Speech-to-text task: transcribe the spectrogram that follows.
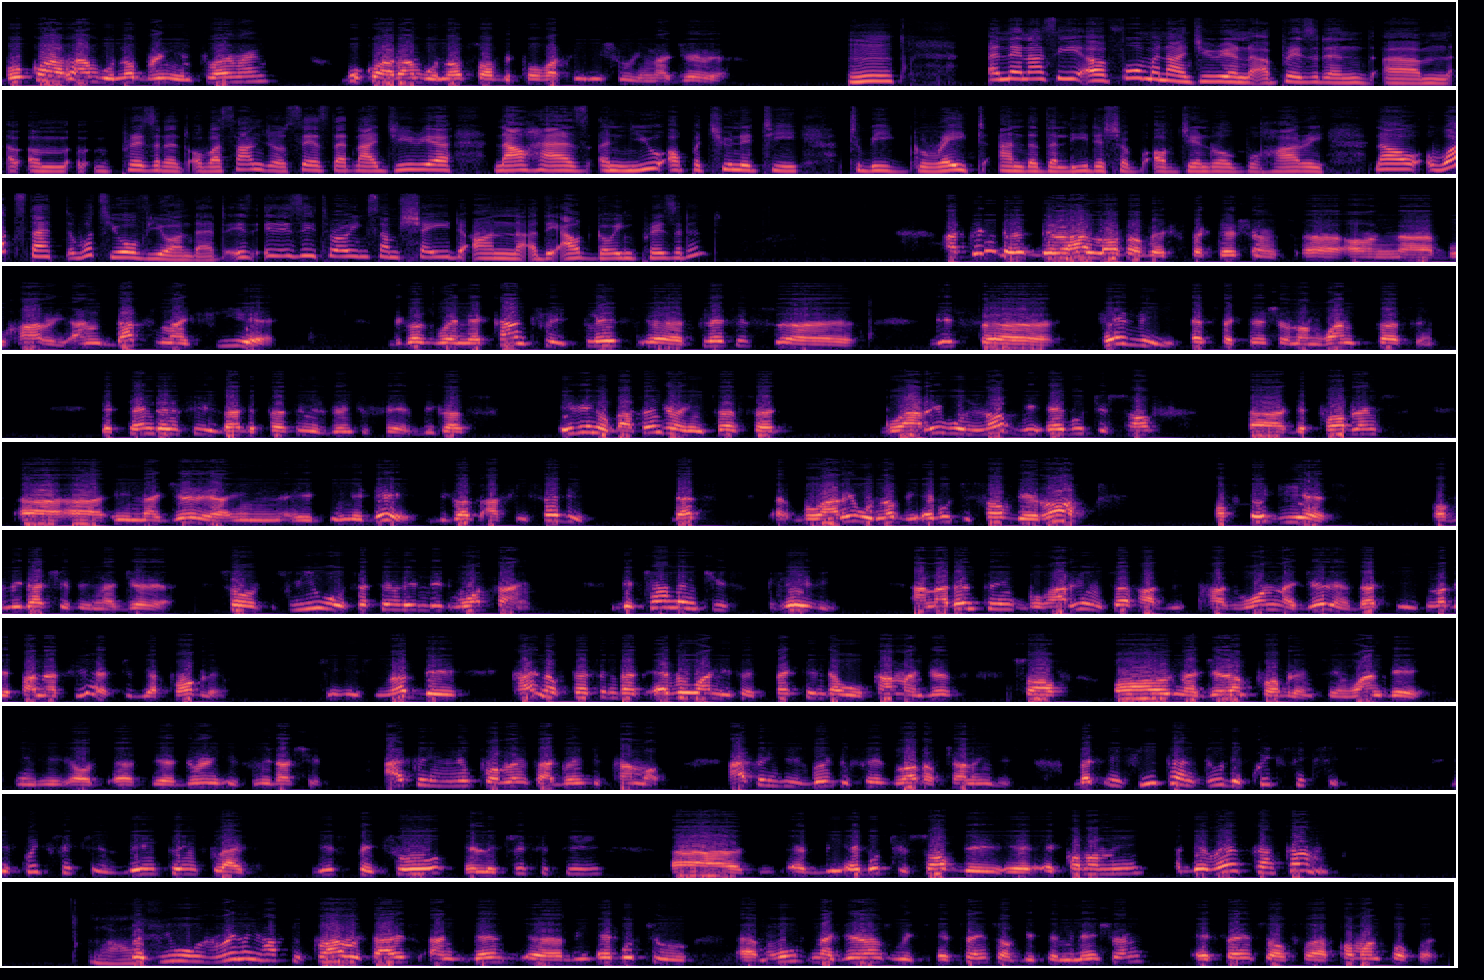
Boko Haram will not bring employment. Boko Haram will not solve the poverty issue in Nigeria. Mm. And then I see a former Nigerian uh, president, um, uh, um, President Obasanjo, says that Nigeria now has a new opportunity to be great under the leadership of General Buhari. Now, what's that? What's your view on that? Is, is he throwing some shade on the outgoing president? I think there are a lot of expectations uh, on uh, Buhari, and that's my fear. Because when a country place, uh, places uh, this heavy expectation on one person, the tendency is that the person is going to fail because even Obasanjo himself said Buhari will not be able to solve uh, the problems uh, uh, in Nigeria in, in a day because as he said it, that uh, Buhari will not be able to solve the rot of eight years of leadership in Nigeria. So he will certainly need more time. The challenge is heavy. And I don't think Buhari himself has, has warned Nigerians that he is not the panacea to their problem. He is not the kind of person that everyone is expecting that will come and just solve all Nigerian problems in one day in his, uh, uh, during his leadership. I think new problems are going to come up. I think he's going to face a lot of challenges. But if he can do the quick fixes, the quick fixes being things like this petrol, electricity, uh, be able to solve the uh, economy, the rest can come. Wow. But you will really have to prioritize and then uh, be able to uh, move Nigerians with a sense of determination, a sense of uh, common purpose.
